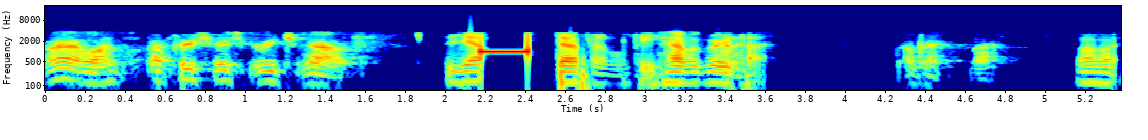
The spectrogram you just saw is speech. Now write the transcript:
All right. Well, I appreciate you reaching out. Yeah, definitely. Have a great time. Okay. Bye. Bye bye.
